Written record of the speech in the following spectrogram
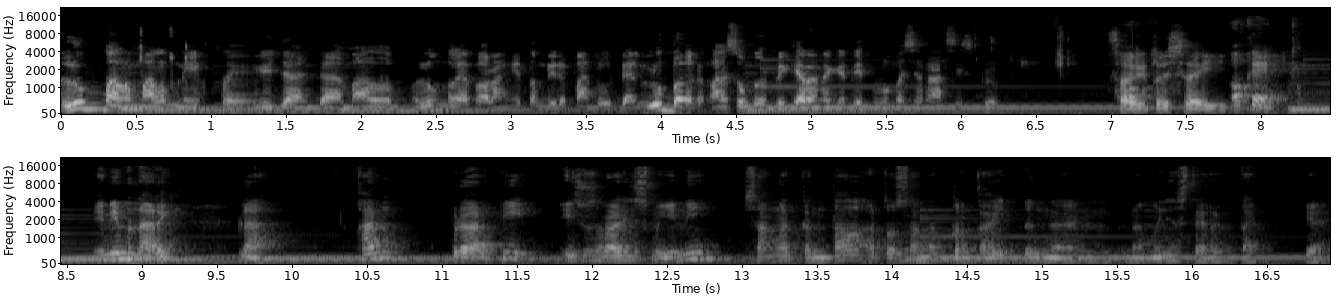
lu malam-malam nih lagi jalan malam lu ngelihat orang hitam di depan lu dan lu bak- langsung berpikiran negatif lu masih rasis bro sorry to say Oke, ini menarik. Nah, kan berarti isu rasisme ini sangat kental atau sangat terkait dengan namanya stereotip, ya.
